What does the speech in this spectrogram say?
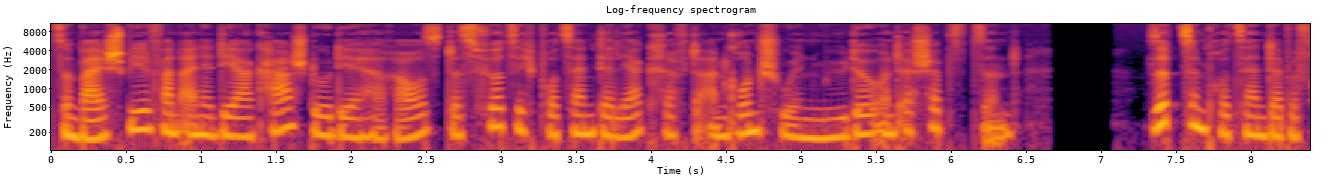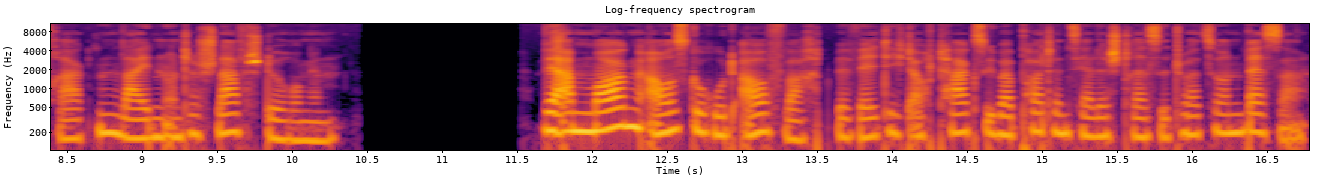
Zum Beispiel fand eine DAK-Studie heraus, dass 40 Prozent der Lehrkräfte an Grundschulen müde und erschöpft sind. 17 Prozent der Befragten leiden unter Schlafstörungen. Wer am Morgen ausgeruht aufwacht, bewältigt auch tagsüber potenzielle Stresssituationen besser.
